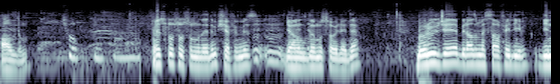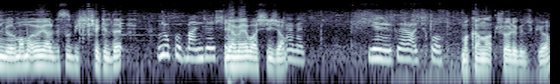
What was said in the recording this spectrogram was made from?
Aldım. Çok güzel. Pesto sosu mu dedim. Şefimiz yanıldığımı söyledi. Börülceye biraz mesafeliyim. Bilmiyorum ama ön yargısız bir şekilde Yok bence şey. yemeye başlayacağım. Evet. Yeniliklere açık ol. Makarna şöyle gözüküyor.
